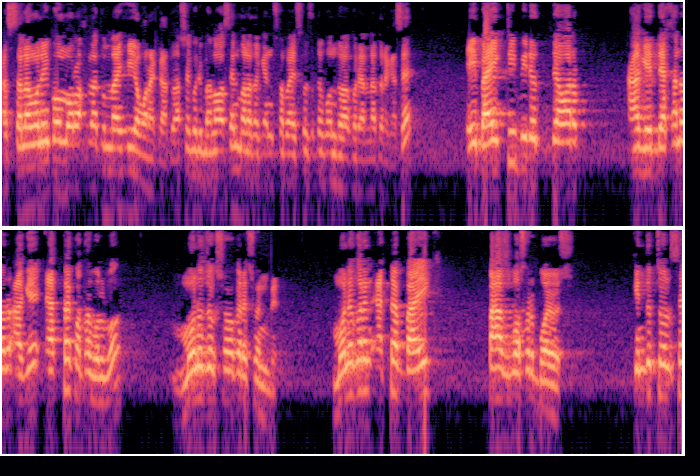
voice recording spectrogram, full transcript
আসসালামু আলাইকুম রহমতুল্লাহি ওবরাকাত আশা করি ভালো আছেন, ভালো থাকেন, সবাই সুস্থ দোয়া করে আল্লাহ তাআলার কাছে। এই বাইকটি বিরোধ দেওয়ার আগে, দেখানোর আগে একটা কথা বলব, মনোযোগ সহকারে শুনবেন। মনে করেন একটা বাইক পাঁচ বছর বয়স, কিন্তু চলছে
